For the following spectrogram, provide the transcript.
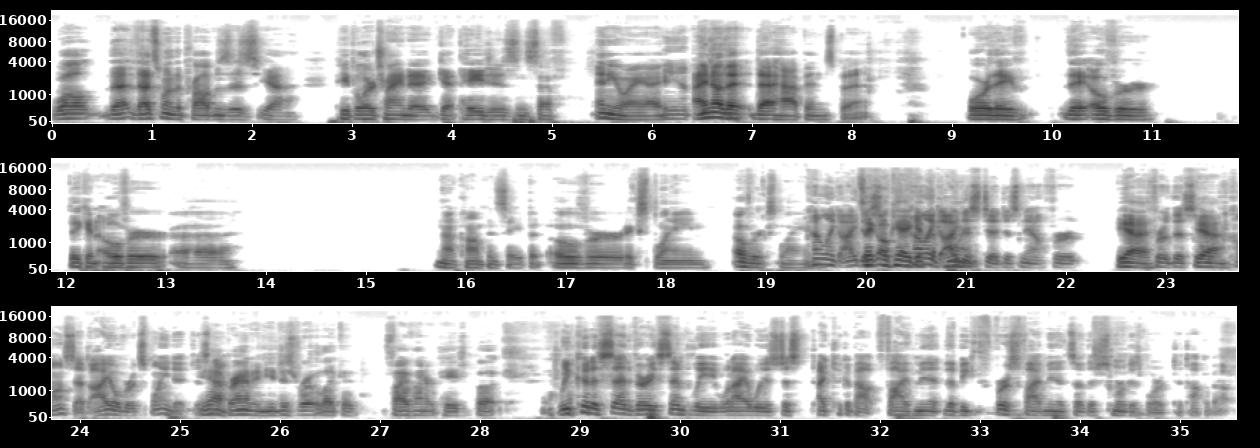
Well, that that's one of the problems is yeah, people are trying to get pages and stuff. Anyway, I Yeah, I know that that happens, but or they they over they can over uh not compensate, but over explain, over explain. Kind of like I It's just like, okay, kind of like I just did just now for yeah. for this whole Yeah. concept. I over explained it. Just Yeah, now. Brandon, you just wrote like a 500 page book. we could have said very simply what I was just. I took about five minutes, the first five minutes of the smorgasbord to talk about.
